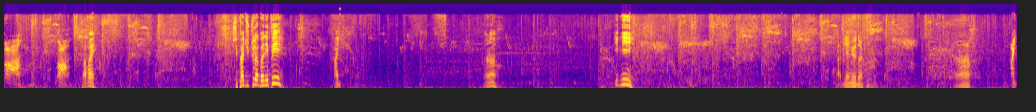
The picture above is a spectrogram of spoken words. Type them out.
Ah Ah C'est pas vrai j'ai pas du tout la bonne épée Aïe. Voilà. Igni Va bien mieux d'un coup. Voilà. Aïe.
